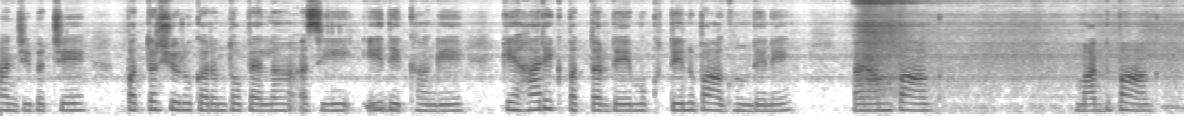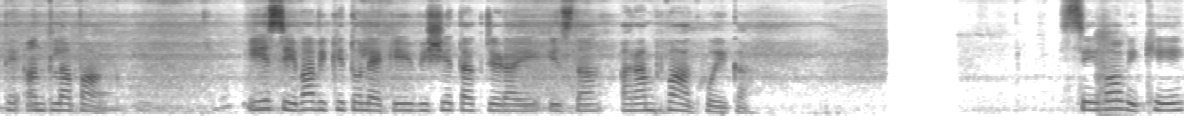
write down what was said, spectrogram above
ਹਾਂਜੀ ਬੱਚੇ, ਪੱਤਰ ਸ਼ੁਰੂ ਕਰਨ ਤੋਂ ਪਹਿਲਾਂ ਅਸੀਂ ਇਹ ਦੇਖਾਂਗੇ ਕਿ ਹਰ ਇੱਕ ਪੱਤਰ ਦੇ ਮੁੱਖ ਤਿੰਨ ਭਾਗ ਹੁੰਦੇ ਨੇ। ਆਰੰਭ ਭਾਗ, ਮੱਧ ਭਾਗ ਤੇ ਅੰਤਲਾ ਭਾਗ। ਇਹ ਸੇਵਾ ਵਿਖੇ ਤੋਂ ਲੈ ਕੇ ਵਿਸ਼ੇ ਤੱਕ ਜਿਹੜਾ ਹੈ ਇਸ ਦਾ ਆਰੰਭ ਭਾਗ ਹੋਏਗਾ। ਸੇਵਾ ਵਿਖੇ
